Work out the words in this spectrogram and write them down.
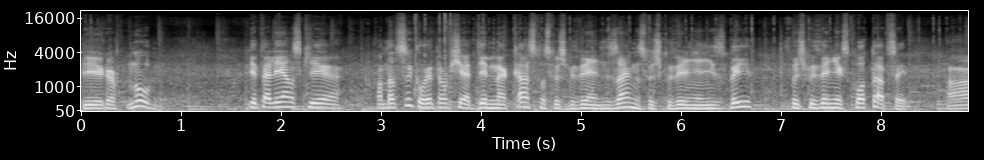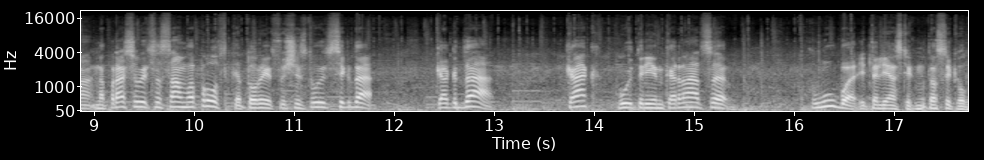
и как, ну, Итальянские мотоциклы – это вообще отдельная каста с точки зрения дизайна, с точки зрения езды, с точки зрения эксплуатации. А напрашивается сам вопрос, который существует всегда. Когда, как будет реинкарнация клуба итальянских мотоциклов?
